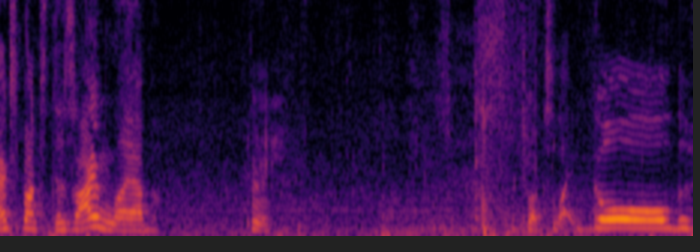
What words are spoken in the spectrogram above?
Xbox Design Lab. Hmm. Xbox Live Gold.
